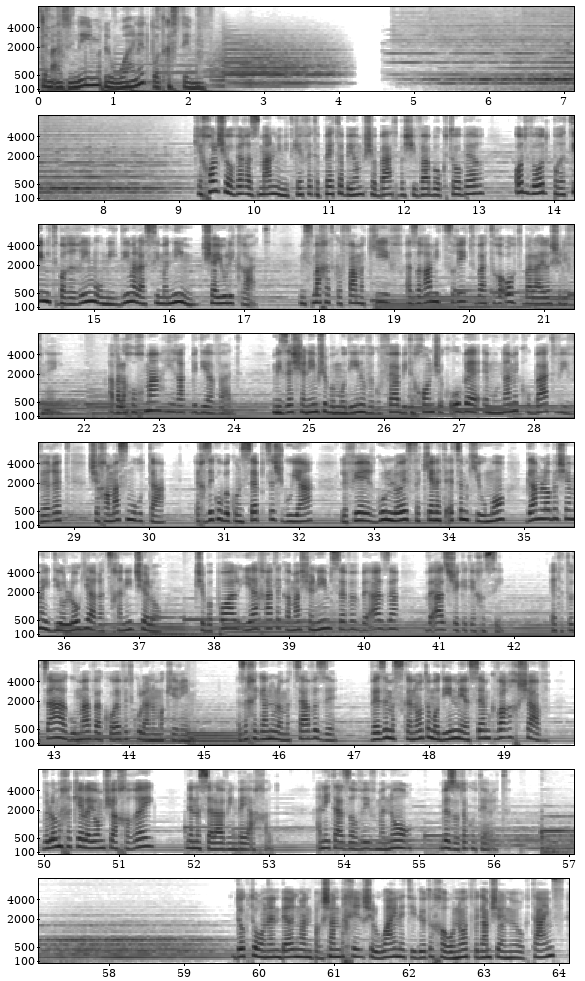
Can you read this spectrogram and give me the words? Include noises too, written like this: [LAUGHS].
אתם מאזינים ל-ynet פודקאסטים. ככל שעובר הזמן ממתקפת הפתע ביום שבת ב-7 באוקטובר, עוד ועוד פרטים מתבררים ומעידים על הסימנים שהיו לקראת. מסמך התקפה מקיף, אזהרה מצרית והתראות בלילה שלפני. אבל החוכמה היא רק בדיעבד. מזה שנים שבמודיעין ובגופי הביטחון שקעו באמונה מקובעת ועיוורת שחמאס מורתע, החזיקו בקונספציה שגויה, לפי הארגון לא יסכן את עצם קיומו, גם לא בשם האידיאולוגיה הרצחנית שלו, כשבפועל יהיה אחת לכמה שנים סבב בעזה, ואז שקט יחסי. את התוצאה העגומה והכואבת כולנו מכירים. אז איך הגענו למצב הזה, ואיזה מסקנות המודיעין מיישם כבר עכשיו, ולא מחכה ליום שאחרי, ננסה להבין ביחד. אני טל זרביב מנור, וזאת הכותרת. דוקטור רונן ברגמן, פרשן בכיר של ynet, ידיעות אחרונות וגם של הניו יורק טיימס,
